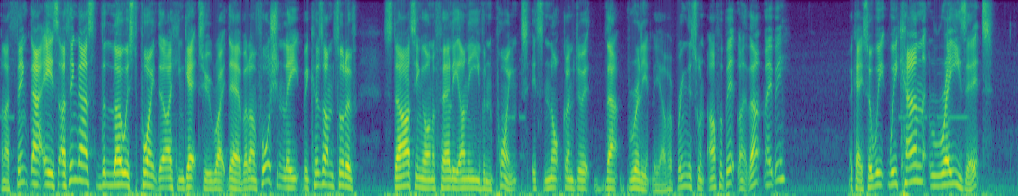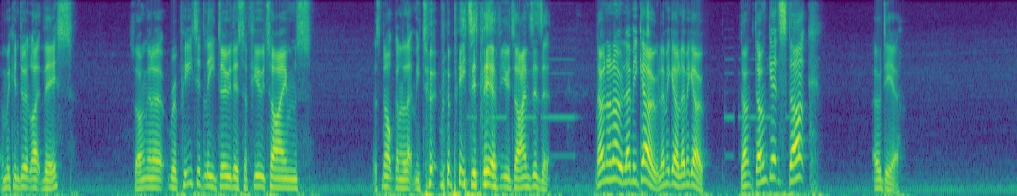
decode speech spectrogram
And I think that is, I think that's the lowest point that I can get to right there. But unfortunately, because I'm sort of starting on a fairly uneven point, it's not going to do it that brilliantly. If I bring this one up a bit like that, maybe? Okay, so we, we can raise it, and we can do it like this. So I'm going to repeatedly do this a few times. It's not going to let me do it repeatedly a few times, is it? No, no, no, let me go, let me go, let me go. Don't, don't get stuck. Oh dear.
